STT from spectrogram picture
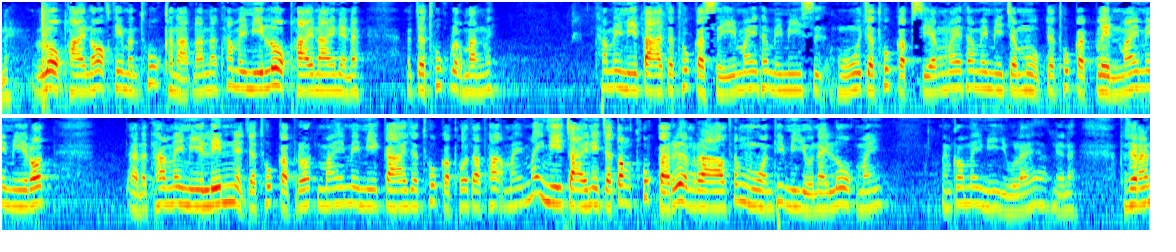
นะโลกภายนอกที่มันทุกข์ขนาดนั้นนะถ้าไม่มีโลกภายในเนี่ยนะจะทุกข์กับมันไหม ถ้าไม่มีตาจะทุกข์กับสีไหมถ้าไม่มีหูจะทุกข์กับเสียงไหมถ้าไม่มีจมูกจะทุกข์กับกลิ่นไหมไม่มีรสอ่าถ้าไม่มีลิ้นเนี่ยจะทุกข์กับรสไหมไม่มีกายจะทุกข์กับโพธาภะไหมไม่มีใจเนี่ยจะต้องทุกข์กับเรื่องราว ทั้งมวลที่มีอยู่ในโลกไหมมันก็ไม่มีอยู่แล้วเนี่ยนะเพราะฉะนั้น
